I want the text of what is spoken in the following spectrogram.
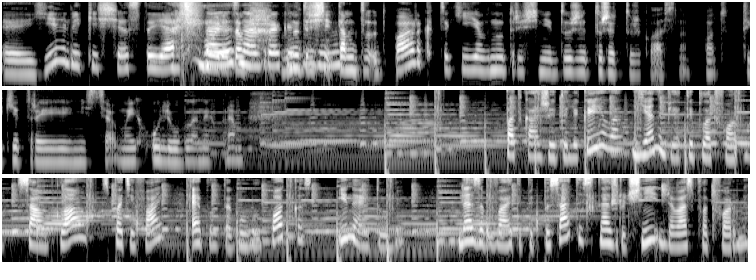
е, єліки ще стоять. Да, поряд, я там знаю, про який там парк такий є внутрішній, дуже, дуже, дуже класно. От такі три місця моїх улюблених. Прям. Подкаст жителі Києва є на п'яти платформах: SoundCloud, Spotify, Apple та Google Podcast і на YouTube. Не забувайте підписатись на зручній для вас платформі.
